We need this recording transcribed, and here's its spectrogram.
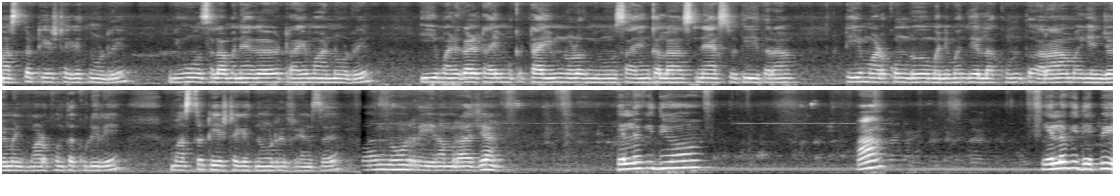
ಮಸ್ತ್ ಟೇಸ್ಟ್ ಆಗೈತೆ ನೋಡ್ರಿ. ನೀವು ಒಂದ್ಸಲ ಮನ್ಯಾಗ ಟ್ರೈ ಮಾಡಿ ನೋಡ್ರಿ. ಈ ಮಳೆಗಾಲ ಟೈಮ್ ಟೈಮ್ನೊಳಗೆ ನೀವು ಸಾಯಂಕಾಲ ಸ್ನ್ಯಾಕ್ಸ್ ಜೊತೆ ಈ ಥರ ಟೀ ಮಾಡಿಕೊಂಡು ಮನೆ ಮಂದಿ ಎಲ್ಲ ಕುಂತು ಆರಾಮಾಗಿ ಎಂಜಾಯ್ಮೆಂಟ್ ಮಾಡ್ಕೊತ ಕುಡೀರಿ. ಮಸ್ತ್ ಟೇಸ್ಟ್ ಆಗೈತೆ ನೋಡ್ರಿ ಫ್ರೆಂಡ್ಸ್ ಬಂದು ನೋಡ್ರಿ ನಮ್ಮ ರಾಜ. ಎಲ್ಲೋಗಿದ್ಯೋ? ಹಾಂ ಎಲ್ಲೋಗಿದ್ದೆ ಪಿ?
